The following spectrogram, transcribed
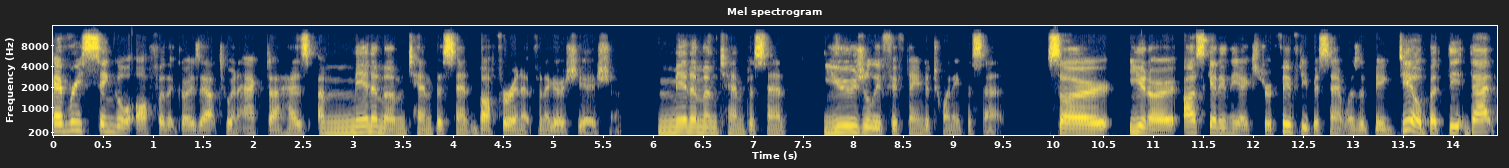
every single offer that goes out to an actor has a minimum 10% buffer in it for negotiation. Minimum 10% usually 15 to 20% so you know us getting the extra 50% was a big deal but the, that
